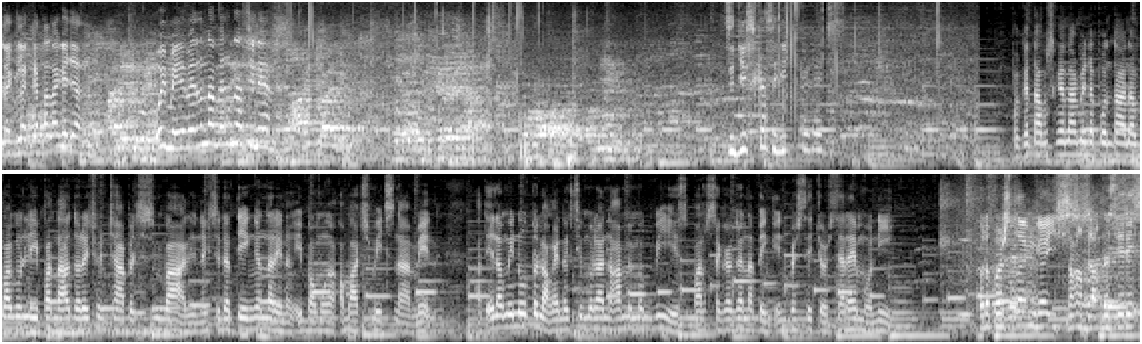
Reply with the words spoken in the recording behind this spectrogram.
Laglag ka talaga dyan. Uy, may meron na, meron na. Sino yan? Si Jiska, si Jiska guys. Pagkatapos nga namin napuntahan ng bagong lipat na Adoration Chapel sa simbahan, yung nagsidatingan na rin ng ibang mga kabatchmates namin. At ilang minuto lang ay nagsimula na kami magbihis para sa gaganaping investiture ceremony. For the first time guys. Naka-vlog na si Rick.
